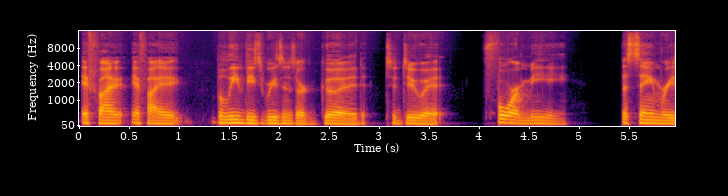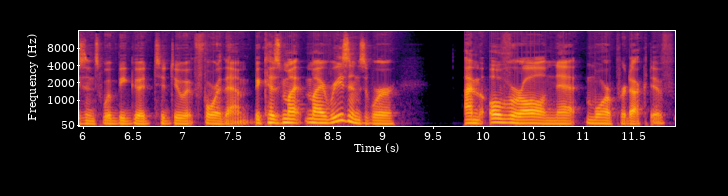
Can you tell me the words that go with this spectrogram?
if I, if I believe these reasons are good to do it for me, the same reasons would be good to do it for them because my, my reasons were I'm overall net more productive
